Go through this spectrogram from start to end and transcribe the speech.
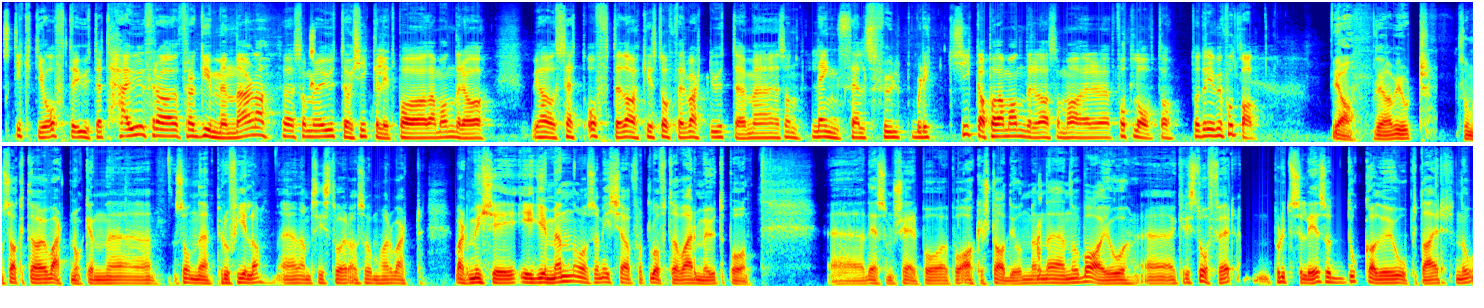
stikket jo ofte ut et haug fra, fra, gymmen der, da, som er ute og kikker litt på de andre. og Vi har jo sett ofte da, Kristoffer vært ute med sånn lengselsfullt blikk, kikka på de andre da, som har fått lov til til å drive med fotball. Ja, det har vi gjort. Som sagt, det har jo vært noen eh, sånne profiler eh, de siste åra som har vært, vært mye i, i, gymmen, og som ikke har fått lov til å være med ute på Eh, det som skjer på, på Aker stadion. Men eh, nå var jo Kristoffer eh, Plutselig så dukka du jo opp der nå,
